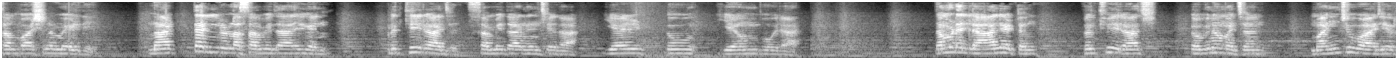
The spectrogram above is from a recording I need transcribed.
സംഭാഷണം എഴുതി നട്ടലിലുള്ള സംവിധായകൻ പൃഥ്വിരാജ് സംവിധാനം ചെയ്ത എൽ ടു എംപുരാൻ നമ്മുടെ ലാലേട്ടൻ പൃഥ്വിരാജ് ടൊവിനോ മച്ചാൻ മഞ്ജു വാര്യർ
